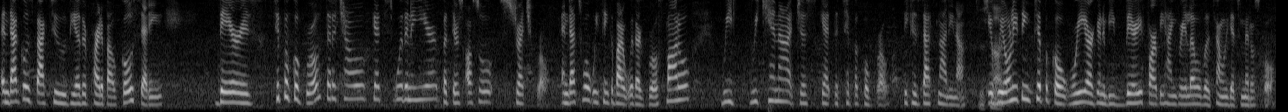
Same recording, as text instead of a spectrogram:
And that goes back to the other part about goal setting. There is typical growth that a child gets within a year, but there's also stretch growth. And that's what we think about it with our growth model. We, we cannot just get the typical growth because that's not enough. It's if not. we only think typical, we are going to be very far behind grade level by the time we get to middle school.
